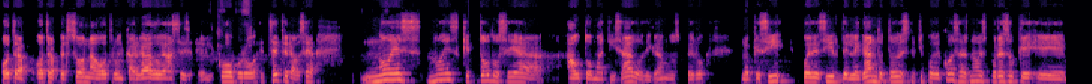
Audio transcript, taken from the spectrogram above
otra, otra persona, otro encargado hace el cobro, etcétera. O sea, no es, no es que todo sea automatizado, digamos, pero lo que sí puedes ir delegando todo este tipo de cosas, ¿no? Es por eso que, eh,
